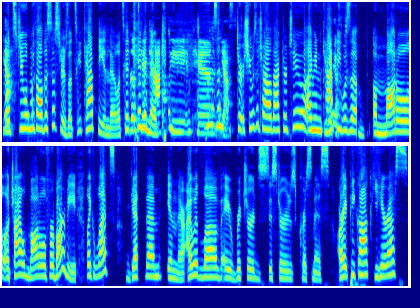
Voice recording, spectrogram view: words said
Yeah. Let's do one with all the sisters. Let's get Kathy in there. Let's get Let's Kim get in there. Kim- Kathy and She Kim. was, an Yes. actor. she was a child actor too. I mean, Kathy Yes. was a, a model, a child model for Barbie. Like, let's get them in there. I would love a Richards Sisters Christmas. All right, Peacock, you hear us?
